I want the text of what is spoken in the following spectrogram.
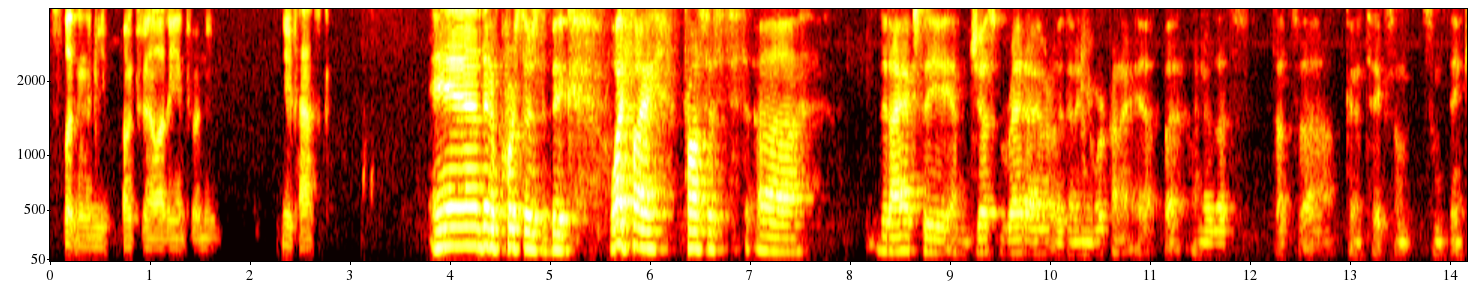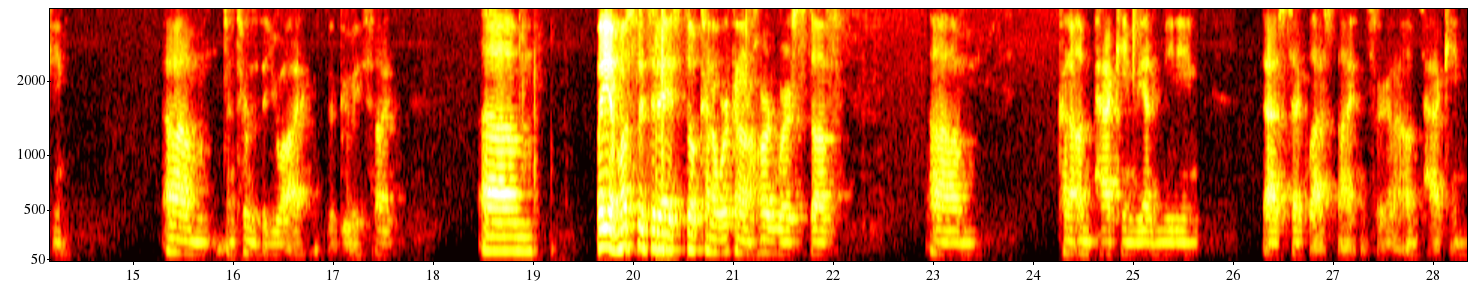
splitting the mute functionality into a new new task. And then, of course, there's the big Wi-Fi process uh, that I actually have just read. I haven't really done any work on it yet, but I know that's that's uh, going to take some some thinking um, in terms of the UI, the GUI side. Um, but yeah, mostly today is still kind of working on hardware stuff, um, kind of unpacking. We had a meeting at Aztec last night, and so kind of unpacking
